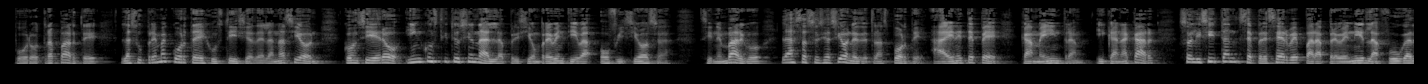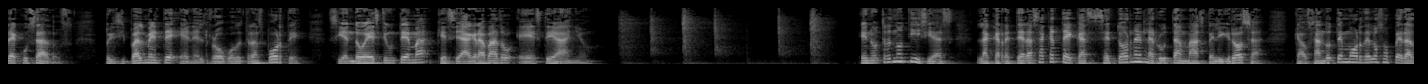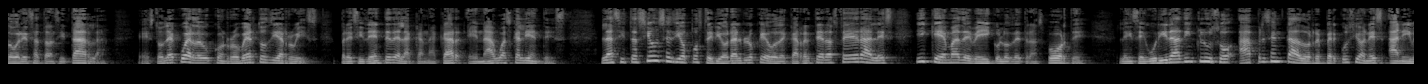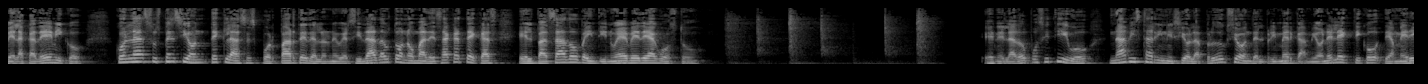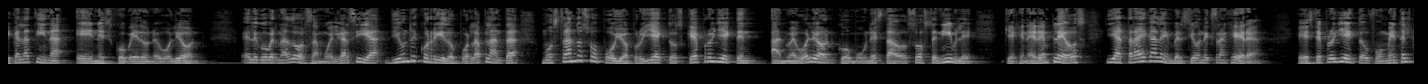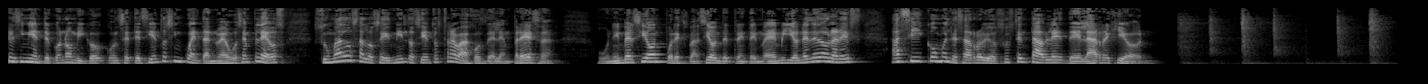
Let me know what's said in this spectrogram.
Por otra parte, la Suprema Corte de Justicia de la Nación consideró inconstitucional la prisión preventiva oficiosa, sin embargo, las asociaciones de transporte ANTP, Cameintram y Canacar solicitan se preserve para prevenir la fuga de acusados, principalmente en el robo de transporte, siendo este un tema que se ha agravado este año. En otras noticias, la carretera Zacatecas se torna en la ruta más peligrosa, causando temor de los operadores a transitarla, esto de acuerdo con Roberto Díaz Ruiz, presidente de la Canacar en Aguascalientes. La situación se dio posterior al bloqueo de carreteras federales y quema de vehículos de transporte. La inseguridad incluso ha presentado repercusiones a nivel académico, con la suspensión de clases por parte de la Universidad Autónoma de Zacatecas el pasado 29 de agosto. En el lado positivo, Navistar inició la producción del primer camión eléctrico de América Latina en Escobedo, Nuevo León. El gobernador Samuel García dio un recorrido por la planta mostrando su apoyo a proyectos que proyecten a Nuevo León como un estado sostenible, que genere empleos y atraiga la inversión extranjera. Este proyecto fomenta el crecimiento económico con 750 nuevos empleos sumados a los 6.200 trabajos de la empresa, una inversión por expansión de 39 millones de dólares, así como el desarrollo sustentable de la región.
